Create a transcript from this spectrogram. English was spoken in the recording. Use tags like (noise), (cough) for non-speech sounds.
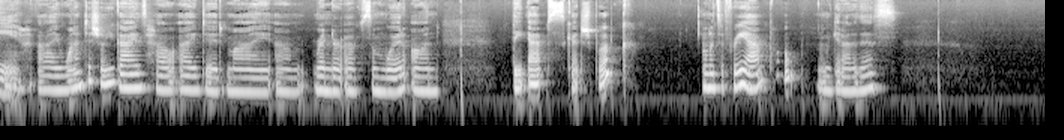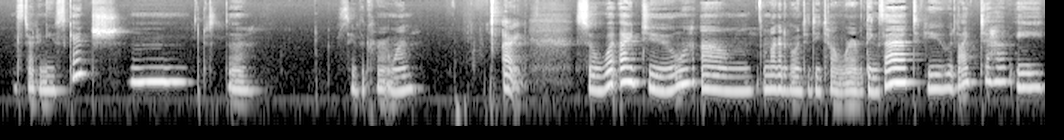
I wanted to show you guys how I did my um, render of some wood on the app Sketchbook. And it's a free app. Oh, let me get out of this. Let's start a new sketch. Mm, just uh, save the current one. All right. So what I do, um, I'm not gonna go into detail where everything's at. If you would like to have a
